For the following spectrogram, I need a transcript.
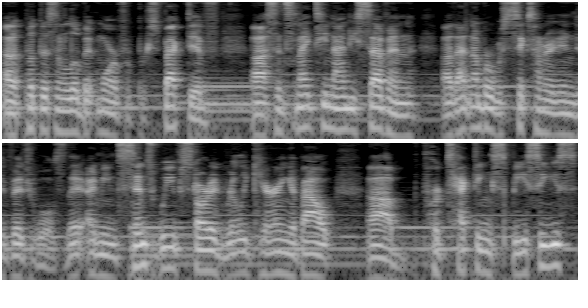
Now, to put this in a little bit more of a perspective, uh, since 1997, uh, that number was 600 individuals. They, I mean, since we've started really caring about uh, protecting species,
